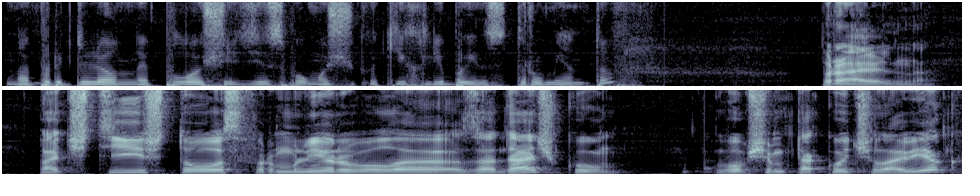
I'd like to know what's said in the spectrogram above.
на определенной площади с помощью каких-либо инструментов? Правильно. Почти что сформулировала задачку в общем, такой человек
